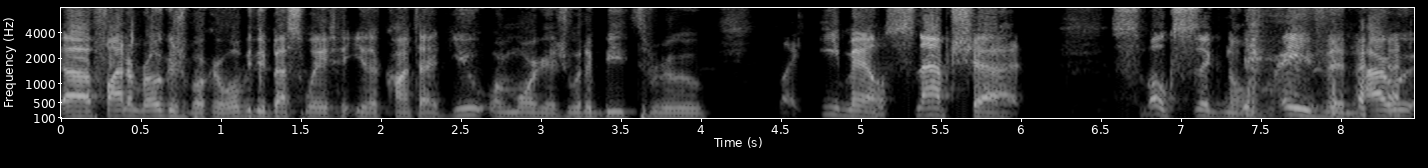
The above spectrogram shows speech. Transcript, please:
uh, find a mortgage broker? What would be the best way to either contact you or mortgage? Would it be through like email, Snapchat, Smoke Signal, Raven. how are we,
